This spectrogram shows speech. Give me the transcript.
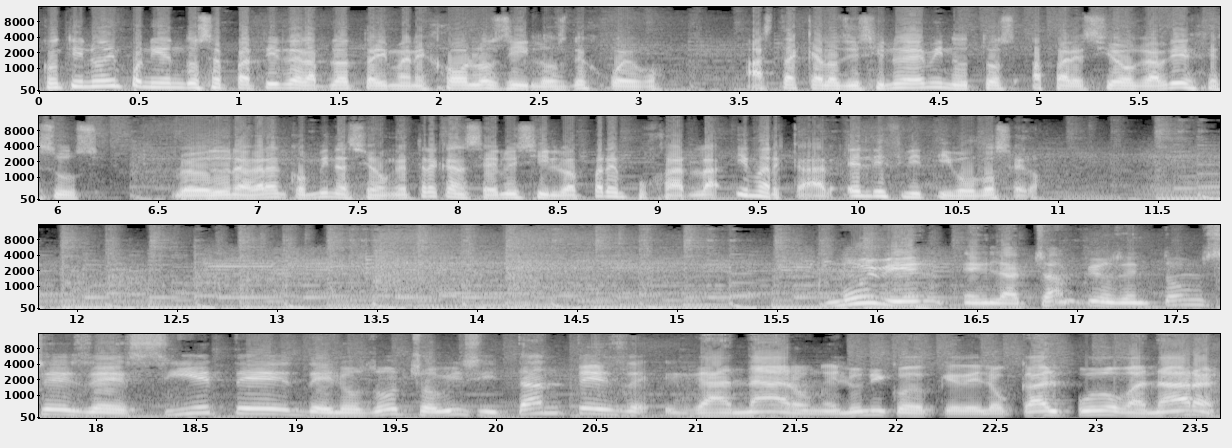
continuó imponiéndose a partir de la pelota y manejó los hilos de juego hasta que a los 19 minutos apareció Gabriel Jesús, luego de una gran combinación entre Cancelo y Silva para empujarla y marcar el definitivo 2-0. Muy bien, en la Champions entonces de 7 de los 8 visitantes ganaron. El único que de local pudo ganar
